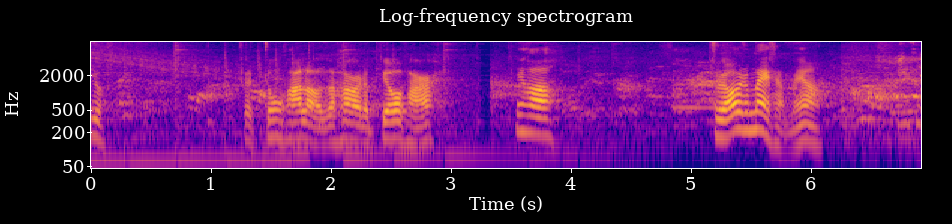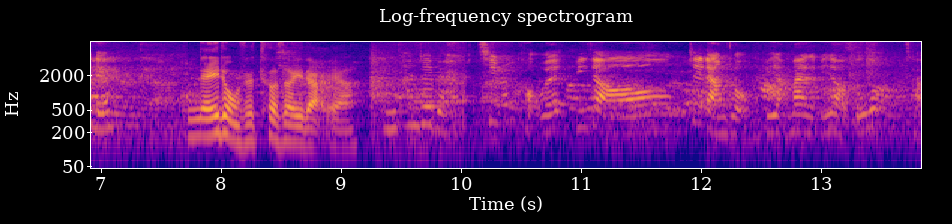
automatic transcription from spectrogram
哟，这中华老字号的标牌。你好，主要是卖什么呀？冰淇淋，哪种是特色一点的呀？你看这边七种口味，比较这两种比较卖的比较多，巧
